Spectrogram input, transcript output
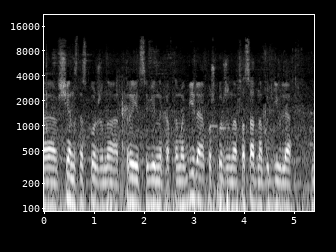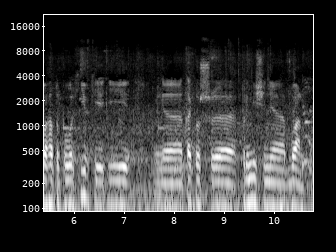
Е, Вщент знешкоджено три цивільних автомобіля, пошкоджена фасадна будівля багатоповерхівки і е, також е, приміщення банку.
